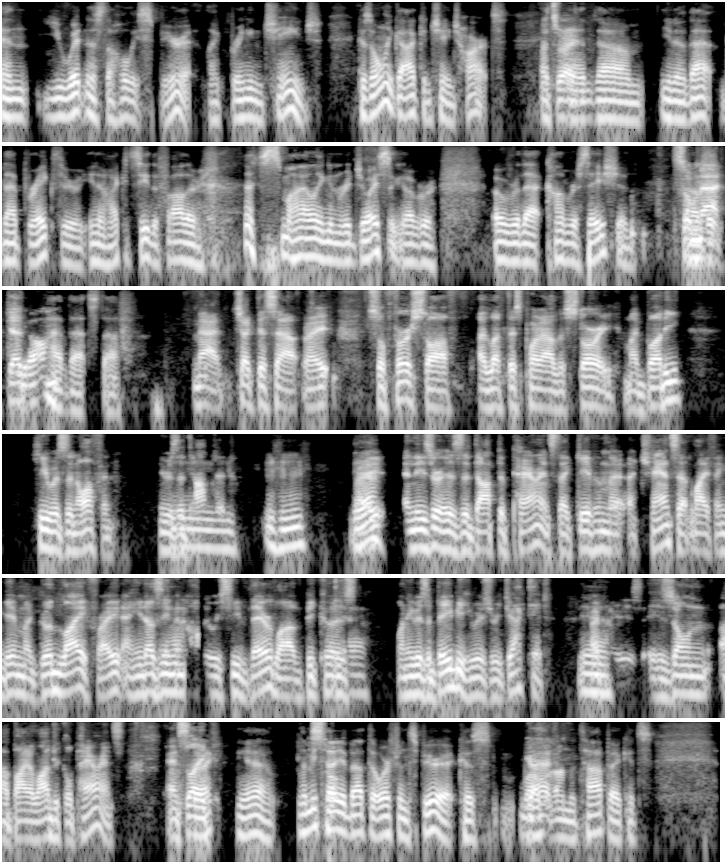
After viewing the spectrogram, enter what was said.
and you witnessed the holy spirit like bringing change because only god can change hearts. That's right. and um, you know that that breakthrough you know i could see the father smiling and rejoicing over over that conversation. So Uh, Matt, we all have that stuff Matt, check this out, right? So first off, I left this part out of the story. My buddy, he was an orphan. He was adopted, mm-hmm. yeah right? And these are his adoptive parents that gave him a, a chance at life and gave him a good life, right? And he doesn't even know how to receive their love because yeah when he was a baby, he was rejected yeah right, by his, his own uh, biological parents. And it's like, yeah let me So- tell you about the orphan spirit because while we're on the topic it's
